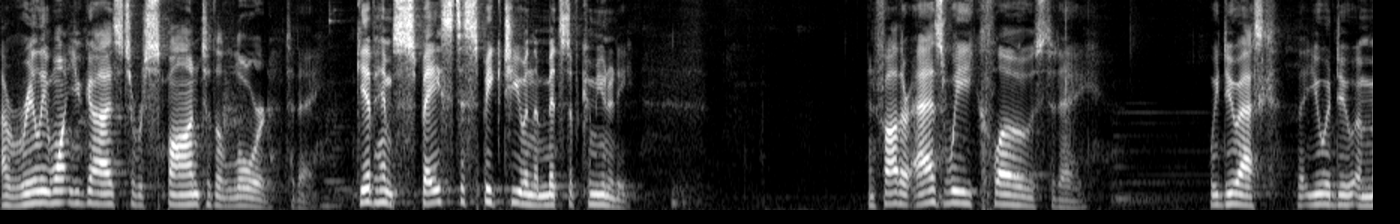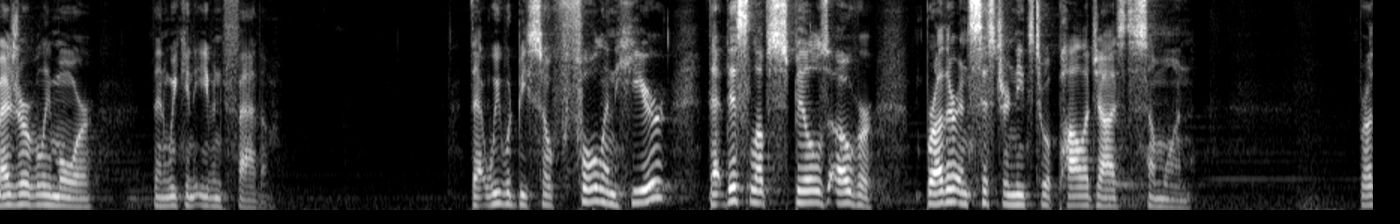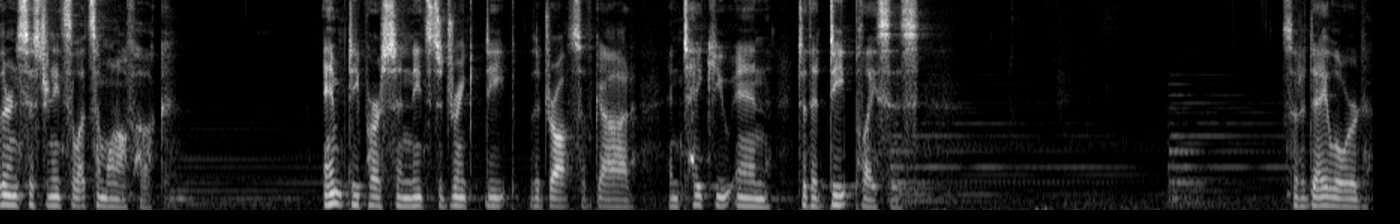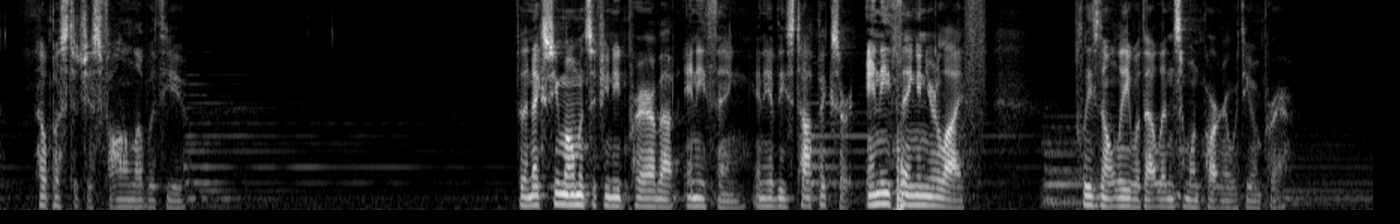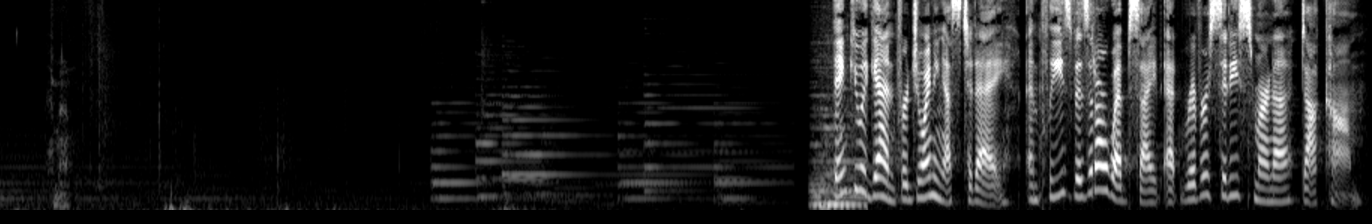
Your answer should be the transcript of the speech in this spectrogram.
I really want you guys to respond to the Lord today. Give him space to speak to you in the midst of community. And Father, as we close today, we do ask that you would do immeasurably more than we can even fathom. that we would be so full in here that this love spills over. Brother and sister needs to apologize to someone. Brother and sister needs to let someone off hook. Empty person needs to drink deep the draughts of God and take you in to the deep places. So today, Lord, help us to just fall in love with you. For the next few moments, if you need prayer about anything, any of these topics, or anything in your life, please don't leave without letting someone partner with you in prayer. Amen. Thank you again for joining us today, and please visit our website at rivercitysmyrna.com.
